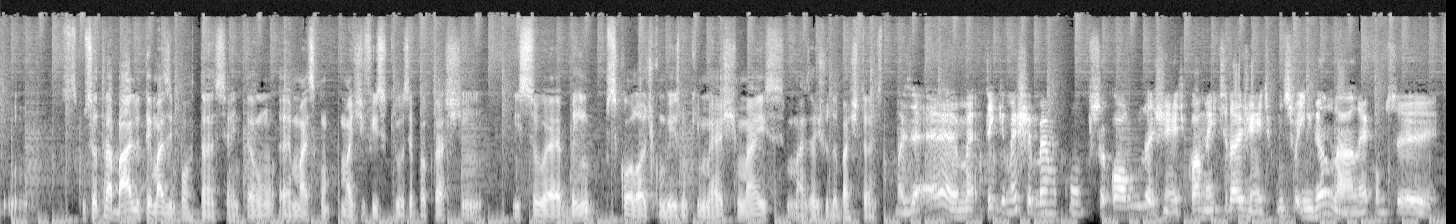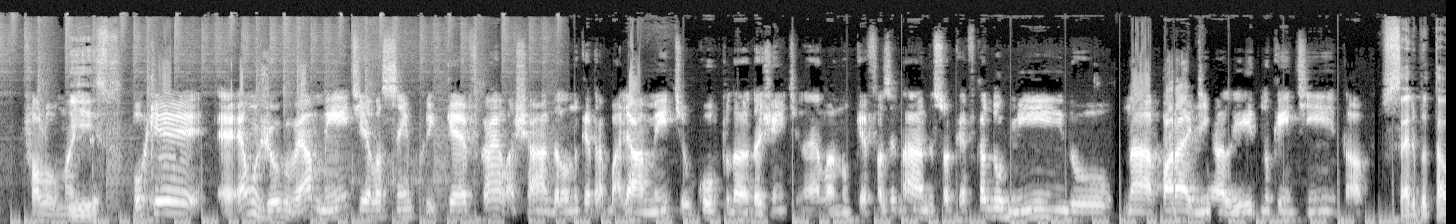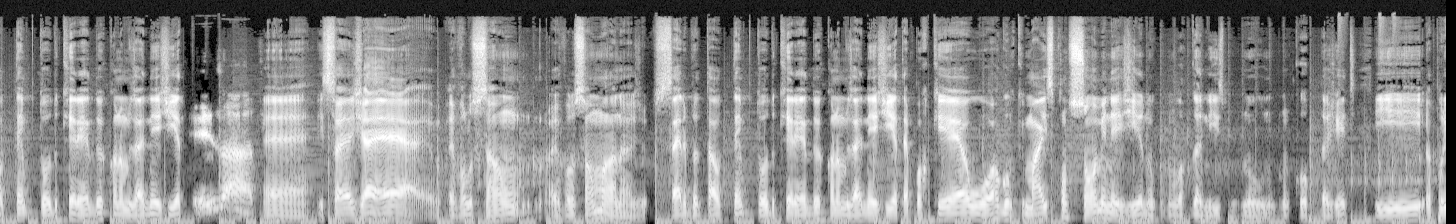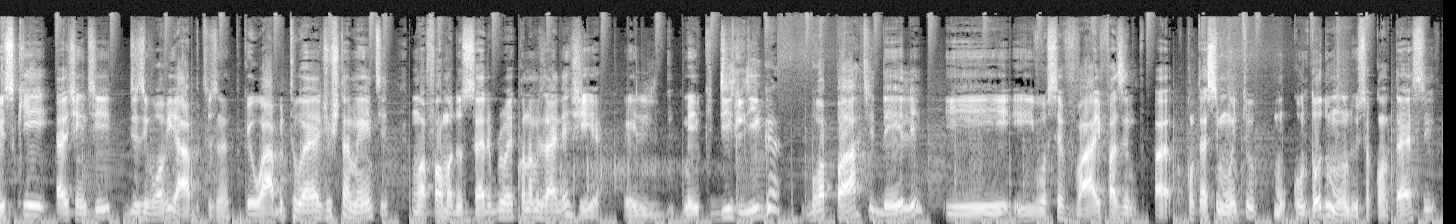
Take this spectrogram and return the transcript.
o seu trabalho tem mais importância, então é mais, mais difícil que você procrastine. Isso é bem psicológico mesmo que mexe, mas, mas ajuda bastante. Mas é, é tem que mexer mesmo com o psicólogo da gente, com a mente da gente, como se enganar, né? Como você falou mais. Isso. Porque é, é, um jogo, velho. A mente, ela sempre quer ficar relaxada, ela não quer trabalhar. A mente e o corpo da, da gente, né? Ela não quer fazer nada, só quer ficar dormindo, na paradinha ali, no quentinho e tal. O cérebro tá o tempo todo querendo economizar energia. Exato. É, isso aí já é evolução, evolução humana. O cérebro tá o tempo todo querendo economizar energia, até porque é o órgão que mais consome energia no, no organismo, no, no corpo da gente. E é por isso que a gente desenvolve hábitos, né? Porque o hábito é justamente uma forma do cérebro economizar energia. Ele meio que desliga boa parte dele e, e você vai fazer. Acontece muito com todo mundo. Isso acontece.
